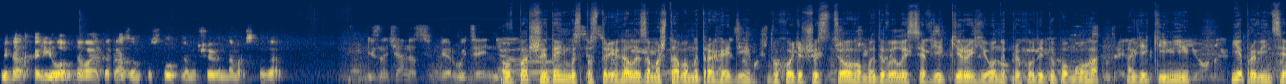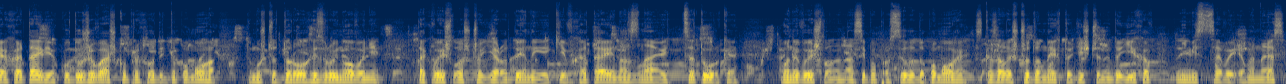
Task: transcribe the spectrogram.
Мідат Халілов. Давайте разом послухаємо, що він нам розказав. В перший день ми спостерігали за масштабами трагедії. Виходячи з цього, ми дивилися, в які регіони приходить допомога, а в які ні. Є провінція Хатай, в яку дуже важко приходить допомога, тому що дороги зруйновані. Так вийшло, що є родини, які в Хатаї нас знають. Це турки. Вони вийшли на нас і попросили допомоги. Сказали, що до них тоді ще не доїхав ні місцевий МНС,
